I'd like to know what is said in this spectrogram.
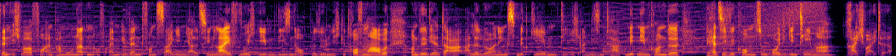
denn ich war vor ein paar Monaten auf einem Event von Saigin Yalcin Live, wo ich eben diesen auch persönlich getroffen habe und will dir da alle Learnings mitgeben, die ich an diesem Tag mitnehmen konnte. Herzlich willkommen zum heutigen Thema Reichweite.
